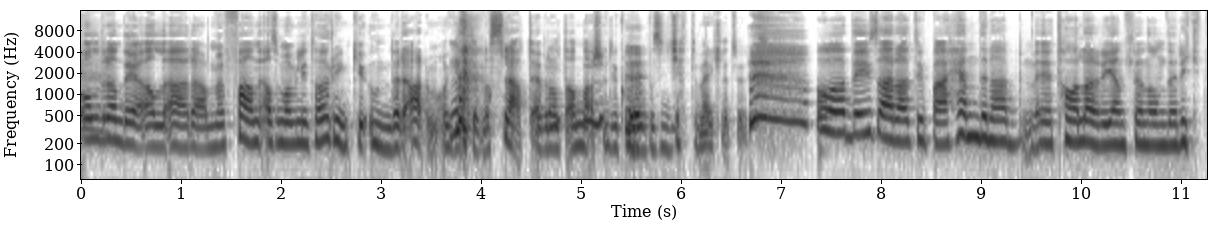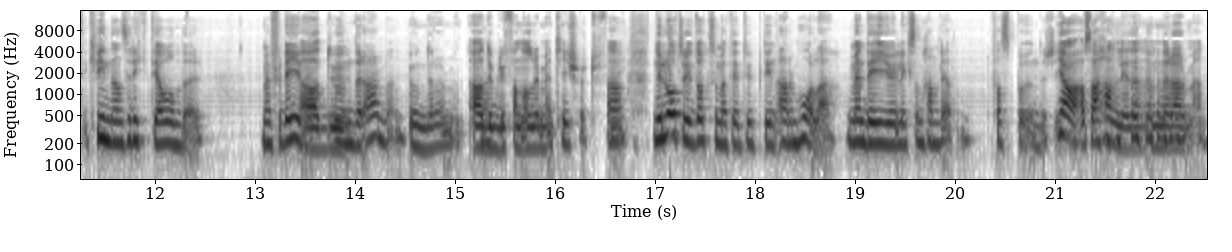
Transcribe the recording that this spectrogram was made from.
åldrande är all ära men fan alltså man vill inte ha rynkig underarm och jävla slät överallt annars. Du kommer att se jättemärkligt ut. Och det är ju så här typ händerna eh, talar egentligen om den rikt- kvinnans riktiga ålder. Men för dig är det Ja, du- underarmen. Underarmen. Ja det blir fan aldrig mer t-shirt för Ja. mig. Nu låter det dock som att det är typ din armhåla. Men det är ju liksom handleden. Fast på undersidan. Ja alltså handleden underarmen.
